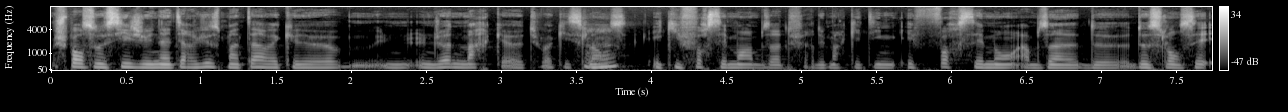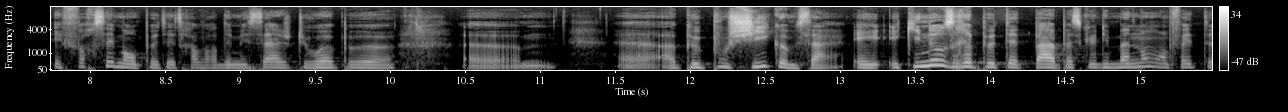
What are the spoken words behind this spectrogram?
je pense aussi, j'ai une interview ce matin avec euh, une, jeune marque, euh, tu vois, qui se lance mhm. et qui forcément a besoin de faire du marketing et forcément a besoin de, de se lancer et forcément peut-être avoir des messages, tu vois, un peu, un peu pushy comme ça et, qui n'oserait peut-être pas parce que dit, bah non, en fait,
